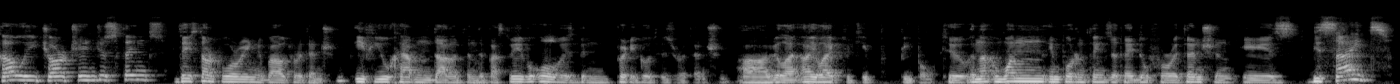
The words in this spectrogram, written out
how HR changes things? They start worrying about retention. If you haven't done it in the past, we've always been pretty good with retention. Uh, we like, I like to keep people. To and one important thing that I do for retention is besides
